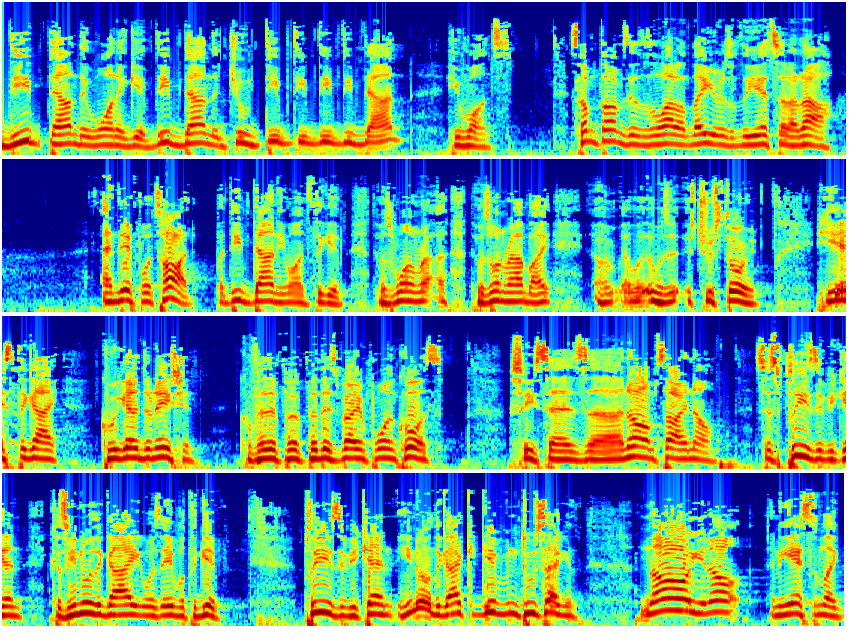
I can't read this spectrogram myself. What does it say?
Deep down they want to give. Deep down the Jew, deep, deep, deep, deep down, he wants. Sometimes there's a lot of layers of the Yetzer Hara, and therefore it's hard. But deep down he wants to give. There was one, there was one rabbi, um, it was a, a, true story. He asked the guy, can we get a donation for, for, for this very important cause? So he says, uh, no, I'm sorry, no. He says, please if you can, because he knew the guy was able to give. Please if you can. He knew the guy could give in two seconds. No, you know, and he asked him like,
